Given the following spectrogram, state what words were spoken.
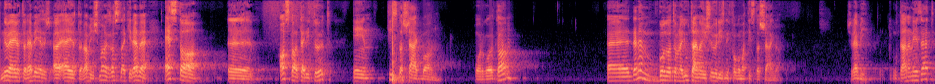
Egy nő eljött a Rebéhez, és eljött a Rabbi Ismael, és azt mondta ki, Rebe, ezt a ö, asztalterítőt én tisztaságban horgoltam, de nem gondoltam, hogy utána is őrizni fogom a tisztaságra. És Rebi utána nézett,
